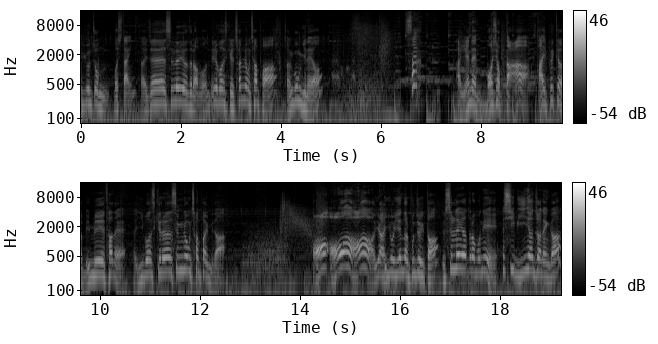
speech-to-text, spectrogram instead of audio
이건 좀 멋있다잉. 자 이제 슬레이어 드라몬 1번 스킬 천룡 참파. 전공기네요. 싹! 아 얘는 멋이 없다. 다 이펙트가 밋밋하네. 자, 2번 스킬은 승룡 참파입니다. 어어어. 야 이거 옛날 본 적 있다. 슬레이어 드라몬이 한 12년 전인가?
